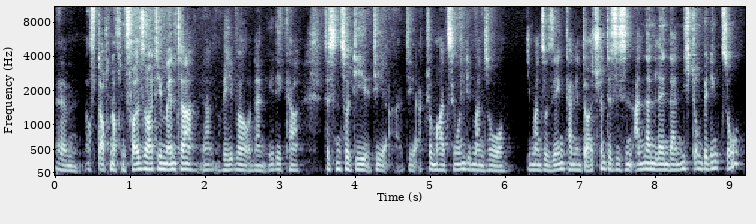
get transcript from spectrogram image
ähm, oft auch noch ein Vollsortimenter, ja? ein Rewe oder ein Edeka. Das sind so die, die, die Agglomerationen, die man so, die man so sehen kann in Deutschland. Das ist in anderen Ländern nicht unbedingt so.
